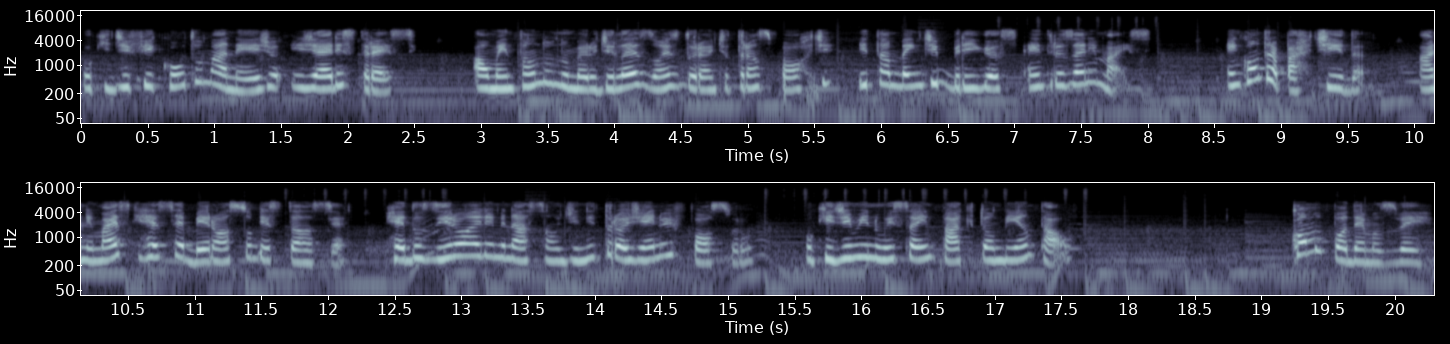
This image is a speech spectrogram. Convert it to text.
o que dificulta o manejo e gera estresse, aumentando o número de lesões durante o transporte e também de brigas entre os animais. Em contrapartida, animais que receberam a substância reduziram a eliminação de nitrogênio e fósforo, o que diminui seu impacto ambiental. Como podemos ver,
